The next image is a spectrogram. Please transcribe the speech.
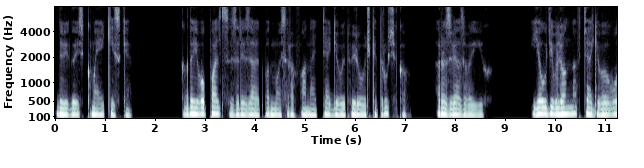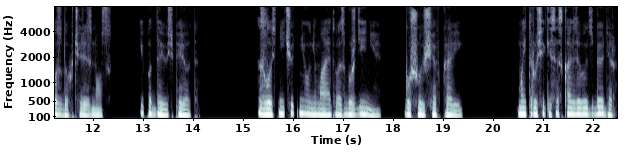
двигаясь к моей киске. Когда его пальцы залезают под мой сарафан и оттягивают веревочки трусиков, развязывая их, я удивленно втягиваю воздух через нос и поддаюсь вперед. Злость ничуть не унимает возбуждение, бушующее в крови. Мои трусики соскальзывают с бедер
